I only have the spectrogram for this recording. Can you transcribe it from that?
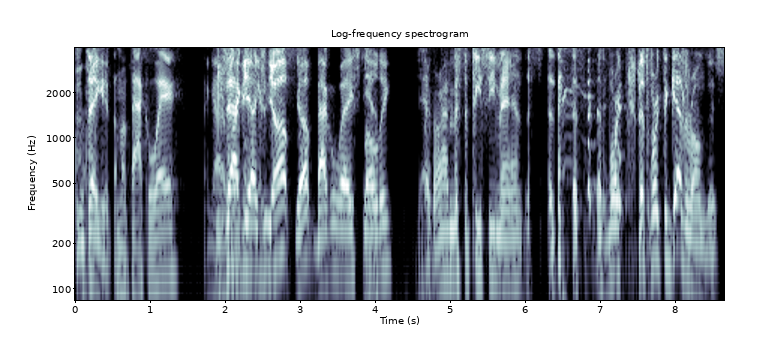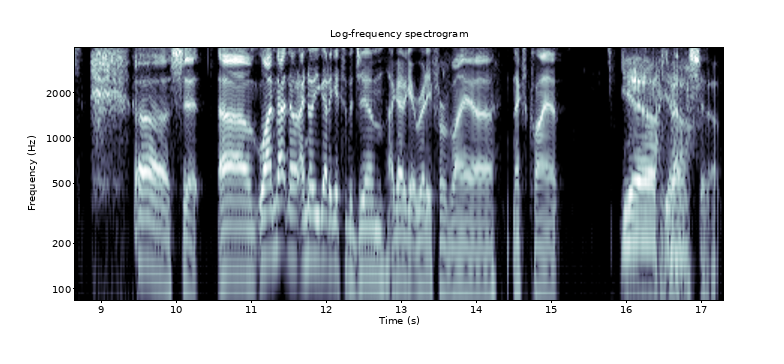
I'm gonna take it. I'm gonna back away. I got Exactly. Yeah, yup, yup. Back away slowly. It's Yeah. Like, all right, Mr. PC man, let's let's let's, let's work let's work together on this. Oh shit. Um, well, on that note, I know you got to get to the gym. I got to get ready for my uh, next client. Yeah, Let's wrap yeah. this shit up.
